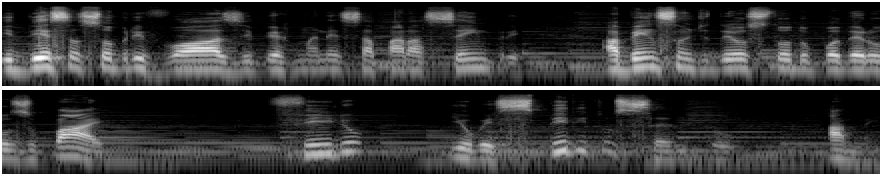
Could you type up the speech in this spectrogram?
e desça sobre vós e permaneça para sempre a bênção de Deus Todo-Poderoso, Pai, Filho e o Espírito Santo. Amém.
